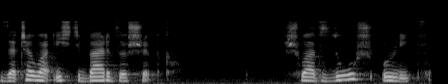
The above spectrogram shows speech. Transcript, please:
Zaczęła iść bardzo szybko. Szła wzdłuż ulicy.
